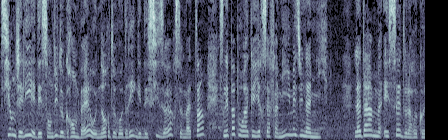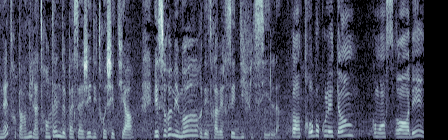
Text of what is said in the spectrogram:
Si Angélie est descendue de Grand Bay, au nord de Rodrigue, dès 6 heures ce matin, ce n'est pas pour accueillir sa famille, mais une amie. La dame essaie de la reconnaître parmi la trentaine de passagers du Trochetia et se remémore des traversées difficiles. Quand trop beaucoup le temps, comment se rendre?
